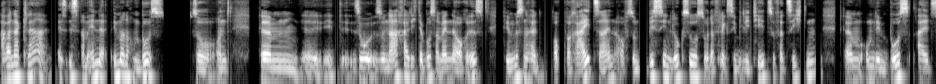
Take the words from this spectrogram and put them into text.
Aber na klar, es ist am Ende immer noch ein Bus. So, und ähm, äh, so, so nachhaltig der Bus am Ende auch ist, wir müssen halt auch bereit sein, auf so ein bisschen Luxus oder Flexibilität zu verzichten, ähm, um den Bus als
